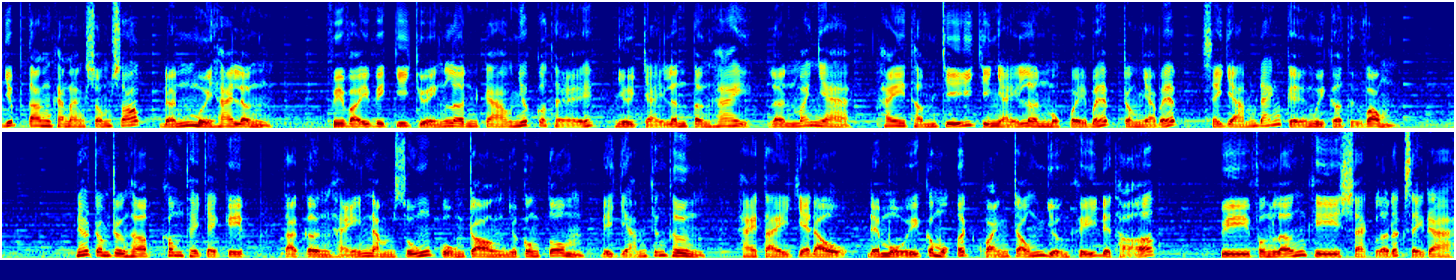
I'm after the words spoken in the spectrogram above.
giúp tăng khả năng sống sót đến 12 lần. Vì vậy, việc di chuyển lên cao nhất có thể như chạy lên tầng 2, lên mái nhà hay thậm chí chỉ nhảy lên một quầy bếp trong nhà bếp sẽ giảm đáng kể nguy cơ tử vong. Nếu trong trường hợp không thể chạy kịp, ta cần hãy nằm xuống cuộn tròn như con tôm để giảm chấn thương, hai tay che đầu để mũi có một ít khoảng trống dưỡng khí để thở vì phần lớn khi sạt lở đất xảy ra,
